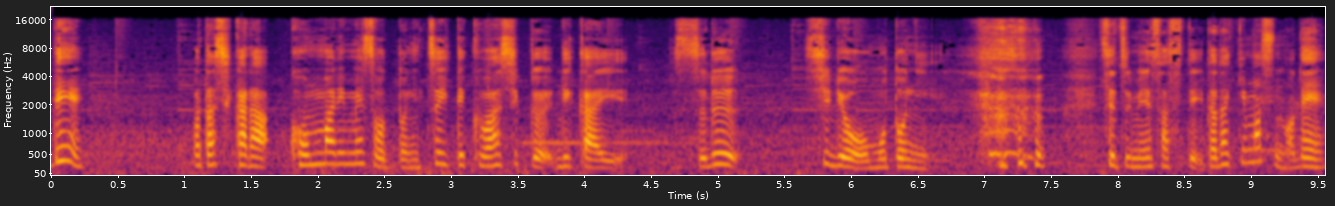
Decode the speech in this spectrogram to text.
で私からこんまりメソッドについて詳しく理解する資料をもとに 説明させていただきますので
